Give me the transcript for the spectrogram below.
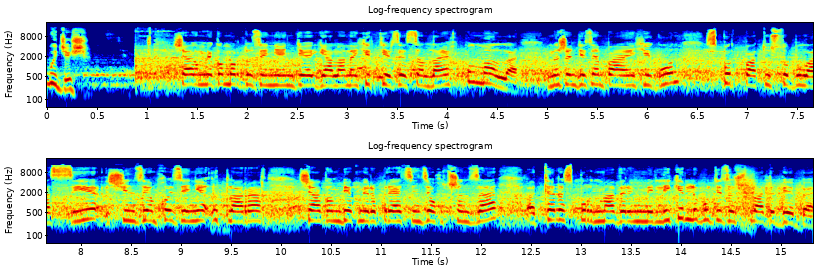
бычыш. Шагым мекоморду зененде ялана хиртерзесен лайық пулмалла. Нышын дезен паян хигун спорт патуслы буласы, шинзем хозене ытларах шагым бек мероприятиенде худшынза терра спортма веренмелли кирлі бұл дезе шулады бебі.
